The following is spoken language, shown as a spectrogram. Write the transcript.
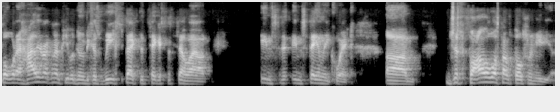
But what I highly recommend people doing because we expect the tickets to sell out insanely quick. Um, just follow us on social media.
